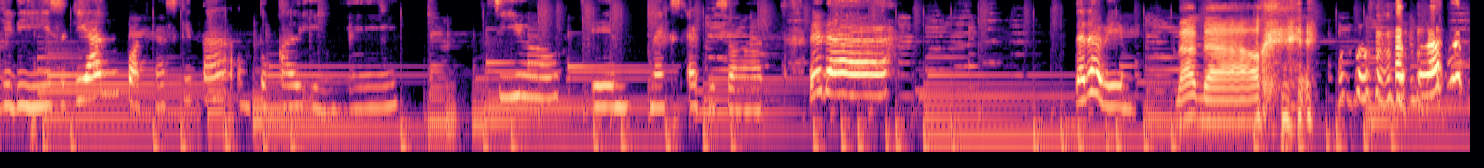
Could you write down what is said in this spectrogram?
jadi sekian podcast kita untuk kali ini. See you in next episode. Dadah. Dadah Bim. dadah oke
